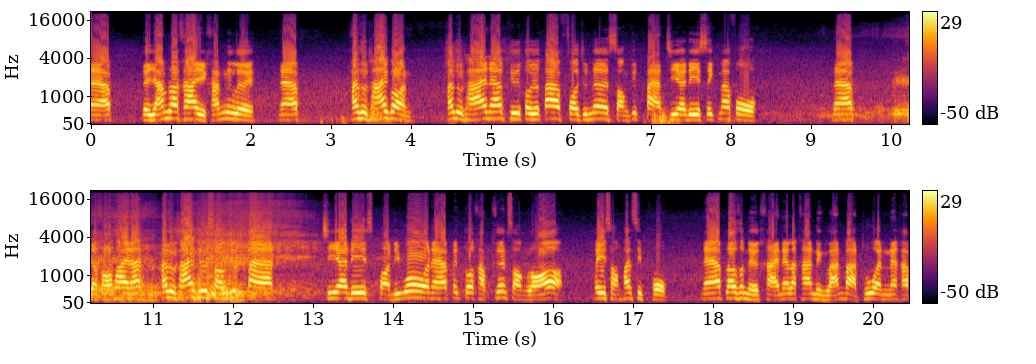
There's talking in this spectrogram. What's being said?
นะครับเดี๋ยวย้ำราคาอีกครั้งหนึ่งเลยนะครับคันสุดท้ายก่อนคันสุดท้ายนะครับคือ Toyota Fortuner 2.8 TRD Sigma 4 นะครับเดี๋ยวขออภัยนะคันสุดท้ายคือ 2.8 TRD Sportivo นะครับ เป็นตัวขับเคลื่อน 2 ล้อปี 2016 นะครับ เราเสนอขายในราคา 1 ล้านบาททวนนะครับ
